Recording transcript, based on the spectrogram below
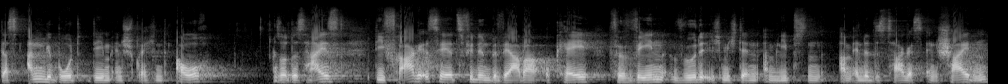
das Angebot dementsprechend auch. Also das heißt, die Frage ist ja jetzt für den Bewerber, okay, für wen würde ich mich denn am liebsten am Ende des Tages entscheiden?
